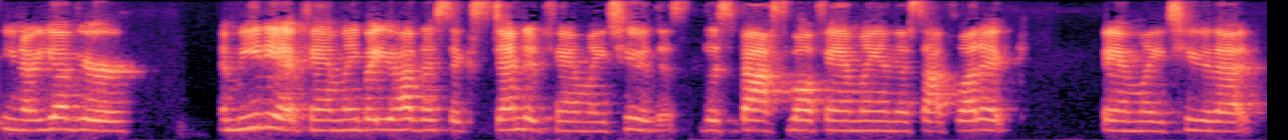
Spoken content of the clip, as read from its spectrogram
you know, you have your immediate family, but you have this extended family too. This this basketball family and this athletic family too that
